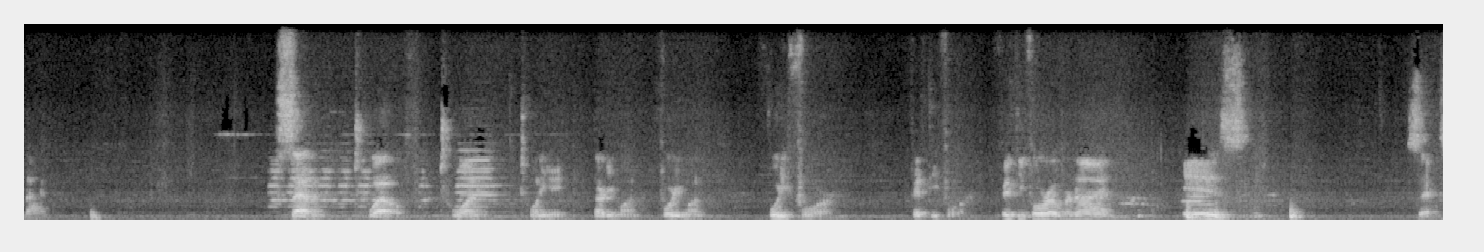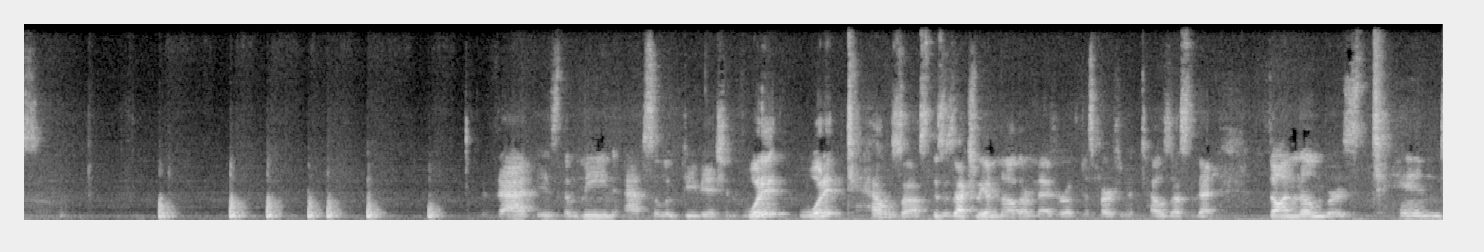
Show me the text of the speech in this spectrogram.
9, 7, 12, 20, 28, 31, 41, 44, 54. 54 over 9 is 6. Is the mean absolute deviation. What it what it tells us, this is actually another measure of dispersion. It tells us that the numbers tend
